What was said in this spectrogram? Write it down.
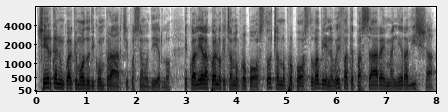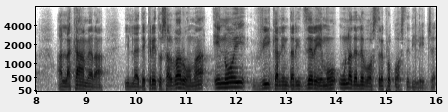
cerca in qualche modo di comprarci, possiamo dirlo. E qual era quello che ci hanno proposto? Ci hanno proposto, va bene, voi fate passare in maniera liscia alla Camera il decreto Salva Roma e noi vi calendarizzeremo una delle vostre proposte di legge.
